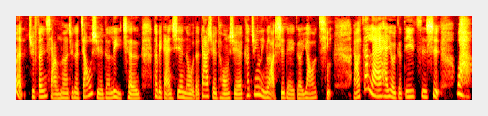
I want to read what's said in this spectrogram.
们去分享呢这个教学的历程。特别感谢呢我的大学同学柯君玲老师的一个邀请。然后再来还有一个第一次是，哇，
